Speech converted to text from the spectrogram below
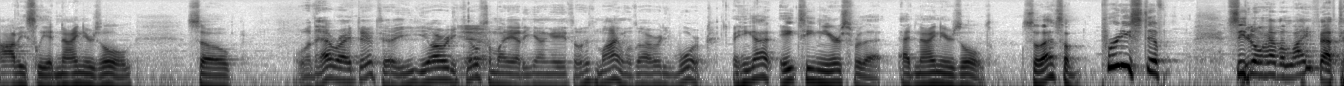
obviously at 9 years old. So, Well, that right there tell you you already killed somebody at a young age, so his mind was already warped. and he got 18 years for that at 9 years old. So that's a pretty stiff See, you don't have a life after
